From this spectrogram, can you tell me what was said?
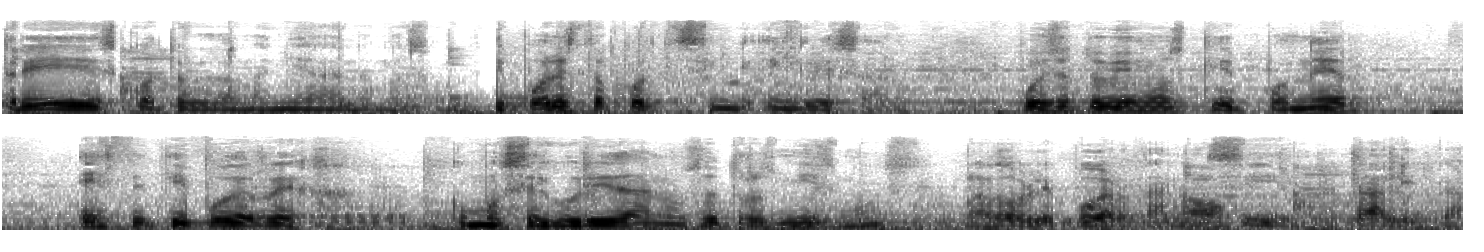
3, 4 de la mañana más o menos. Y por esta puerta se ingresaron. Por eso tuvimos que poner este tipo de reja como seguridad nosotros mismos. Una doble puerta, ¿no? Sí. Metálica.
